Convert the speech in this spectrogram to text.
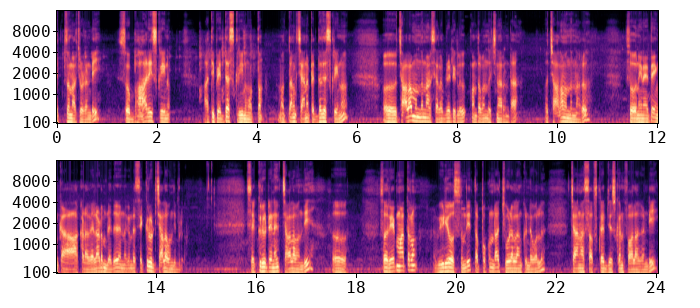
ఎత్తున్నారు ఎత్తుతున్నారు చూడండి. సో భారీ స్క్రీన్ అతి పెద్ద స్క్రీన్ మొత్తం. మొత్తానికి చాలా పెద్దది స్క్రీను చాలామంది ఉన్నారు సెలబ్రిటీలు కొంతమంది వచ్చినారంట. చాలామంది ఉన్నారు. సో నేనైతే ఇంకా అక్కడ వెళ్ళడం లేదు ఎందుకంటే సెక్యూరిటీ చాలా ఉంది ఇప్పుడు. సెక్యూరిటీ అనేది చాలా ఉంది. సో సో రేపు మాత్రం వీడియో వస్తుంది. తప్పకుండా చూడాలనుకునే వాళ్ళు ఛానల్ సబ్స్క్రైబ్ చేసుకొని ఫాలో అవ్వండి.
